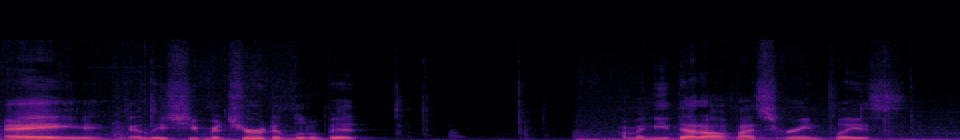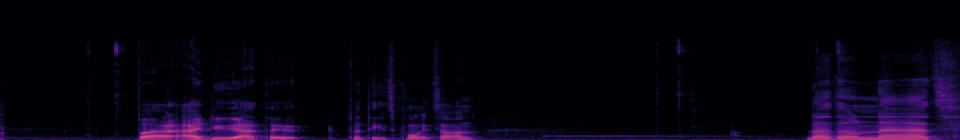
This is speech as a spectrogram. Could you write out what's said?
Hey, at least she matured a little bit. I'm gonna need that off my screen, please. But I do have to put these points on. Not on that.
